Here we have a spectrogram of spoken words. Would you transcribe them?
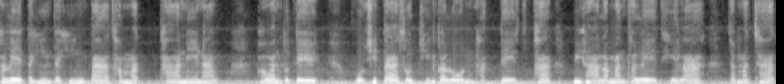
คะเลตหิงตหิงตาธรรมทาเนนะพวันตุเตภูชิตาสุดถิงกะโลนทะเตทะวิหารมันทะเลเทลาจะมัชชาต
